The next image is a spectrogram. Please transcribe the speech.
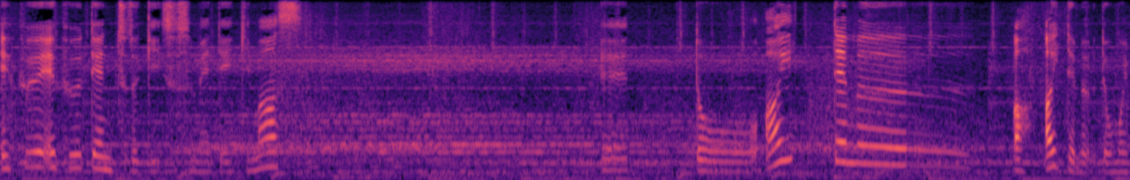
FF10 続き進めていきます。えー、っとアイテムあアイテムで思い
